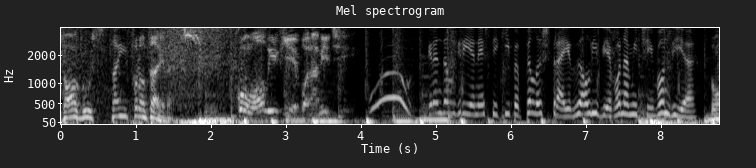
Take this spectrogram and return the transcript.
Jogos Sem Fronteiras. Com Olivier Bonamici. Uh, grande alegria nesta equipa pela estreia de Olivier Bonamici. Bom dia. Bom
